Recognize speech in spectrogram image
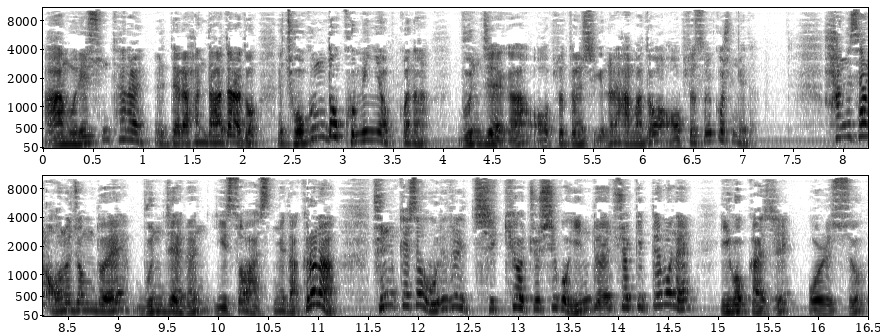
아무리 순탄할 때라 한다 하더라도 조금도 고민이 없거나 문제가 없었던 시기는 아마도 없었을 것입니다. 항상 어느 정도의 문제는 있어 왔습니다. 그러나 주님께서 우리를 지켜주시고 인도해 주셨기 때문에 이곳까지 올 수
